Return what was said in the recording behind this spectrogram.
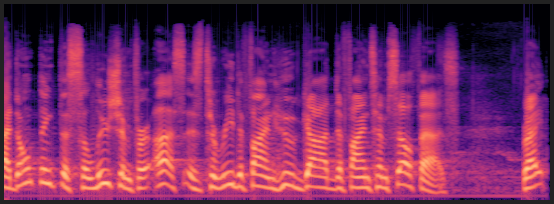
I don't think the solution for us is to redefine who God defines himself as right?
